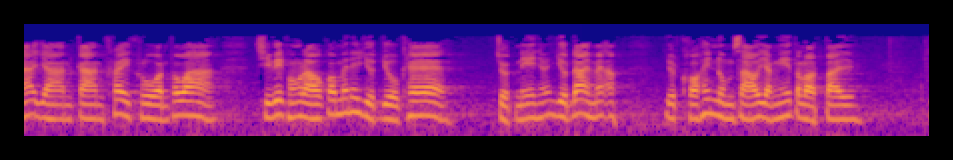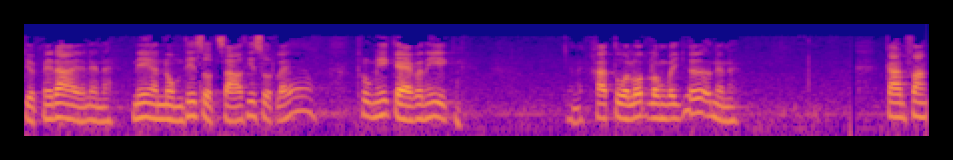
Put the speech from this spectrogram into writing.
ณญาณการใคร่ครวญเพราะว่า ชีวิตของเราก็ไม่ได้หยุดอยู่แค่จุดนี้ใช่ไหมหยุดได้ไหมอะหยุดขอให้หนุ่มสาวอย่างนี้ตลอดไป หยุดไม่ได้เนี่ยนะนี่หนุ่มที่สุดสาวที่สุดแล้วพรุ่งนี้แก่กว่านี้อีกค่าตัวลดลงไปเยอะเนี่ยนะการฟัง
